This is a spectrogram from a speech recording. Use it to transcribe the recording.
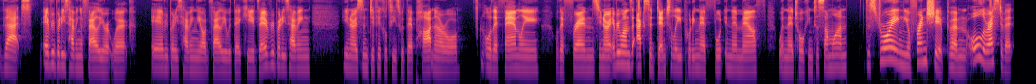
that everybody's having a failure at work, everybody's having the odd failure with their kids. Everybody's having, you know, some difficulties with their partner or or their family or their friends. You know, everyone's accidentally putting their foot in their mouth when they're talking to someone, destroying your friendship and all the rest of it.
